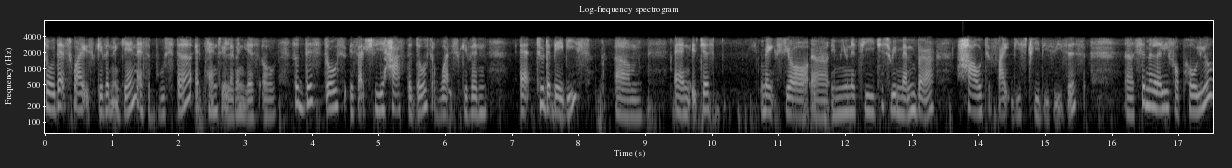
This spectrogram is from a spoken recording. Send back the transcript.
So that's why it's given again as a booster at 10 to 11 years old. So this dose is actually half the dose of what's given at, to the babies, um, and it just makes your uh, immunity just remember how to fight these three diseases. Uh, similarly, for polio,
